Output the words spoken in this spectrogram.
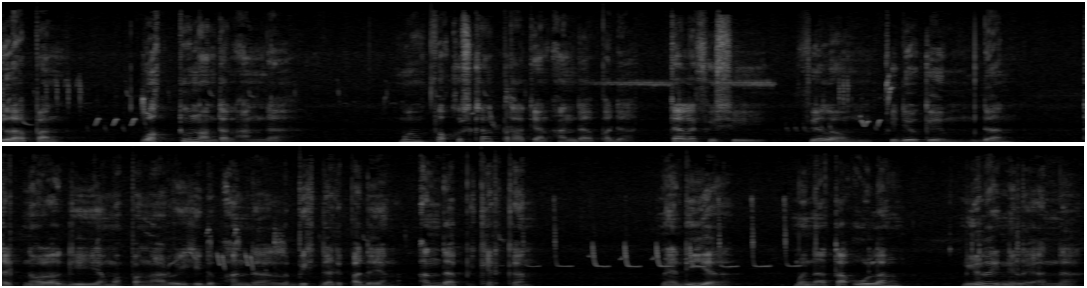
8. Waktu nonton Anda Memfokuskan perhatian Anda pada televisi, film, video game, dan teknologi yang mempengaruhi hidup Anda lebih daripada yang Anda pikirkan. Media menata ulang nilai-nilai Anda,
